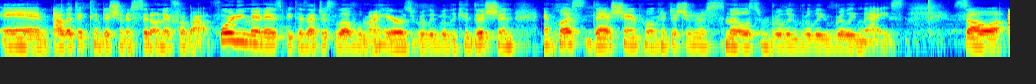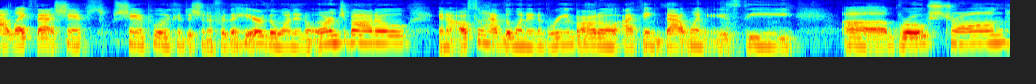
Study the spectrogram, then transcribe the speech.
And I let the conditioner sit on it for about 40 minutes because I just love when my hair is really, really conditioned. And plus that shampoo and conditioner smells really, really, really nice. So I like that shampoo and conditioner for the hair, the one in the orange bottle. And I also have the one in the green bottle. I think that one is the uh, Grow Strong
